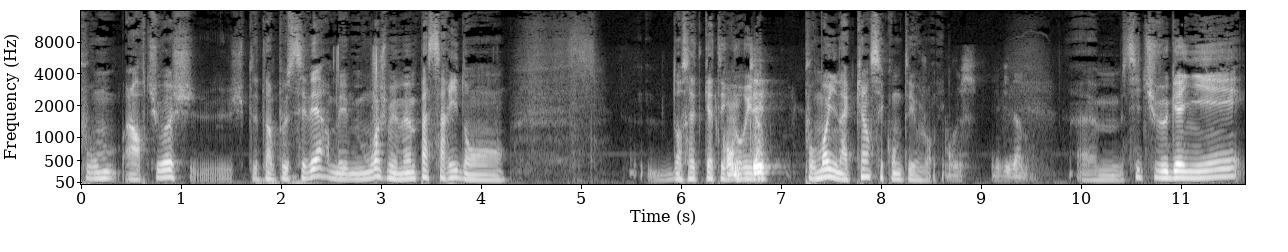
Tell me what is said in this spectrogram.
pour, alors tu vois, je, je suis peut-être un peu sévère, mais moi je mets même pas Sarri dans, dans cette catégorie-là. Pour moi, il n'y en a qu'un, c'est Comté aujourd'hui. Oui, évidemment. Euh, si tu veux gagner,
